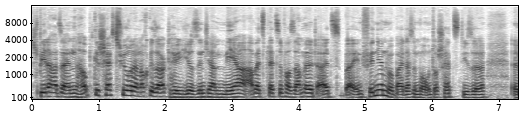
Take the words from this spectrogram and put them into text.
Später hat sein Hauptgeschäftsführer dann noch gesagt, hey, hier sind ja mehr Arbeitsplätze versammelt als bei Infineon, wobei das immer unterschätzt, diese äh,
